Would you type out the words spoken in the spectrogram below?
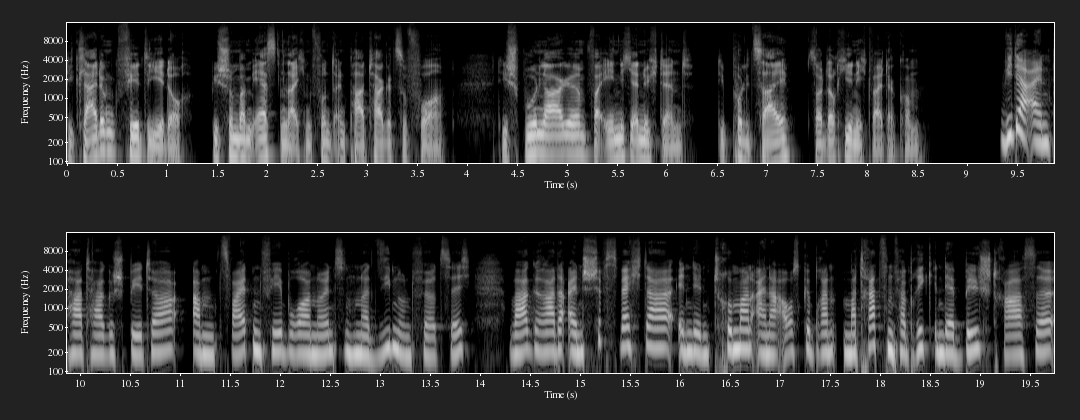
Die Kleidung fehlte jedoch, wie schon beim ersten Leichenfund ein paar Tage zuvor. Die Spurenlage war ähnlich ernüchternd. Die Polizei sollte auch hier nicht weiterkommen. Wieder ein paar Tage später, am 2. Februar 1947, war gerade ein Schiffswächter in den Trümmern einer ausgebrannten Matratzenfabrik in der Billstraße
